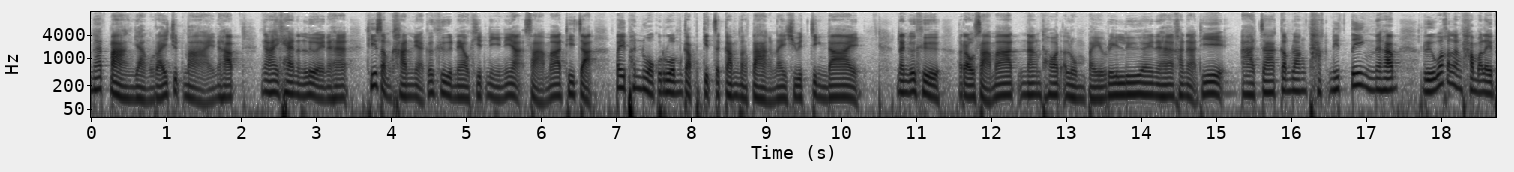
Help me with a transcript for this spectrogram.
หน้าต่างอย่างไร้จุดหมายนะครับง่ายแค่นั้นเลยนะฮะที่สำคัญเนี่ยก็คือแนวคิดนี้เนี่ยสามารถที่จะไปผนวกรวมกับกิจกรรมต่างๆ ในชีวิตจริงได้ นั่นก็คือเราสามารถนั่งทอดอารมณ์ไปเรื่อยๆนะฮะขณะที่อาจจะกำลังถัก knitting นะครับหรือว่ากำลังทำอะไรเ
